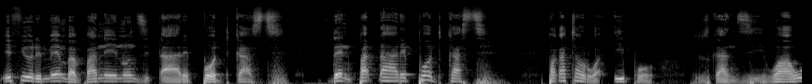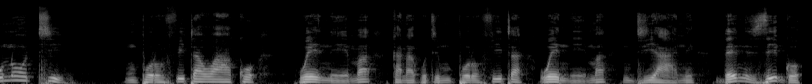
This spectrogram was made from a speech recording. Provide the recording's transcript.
if you remember pane inonzi dare podcast then padare podcast pakataurwa ipo zvikanzi waunoti muprofita wako wenhema kana kuti muprofita wenhema ndiani. Then zigo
